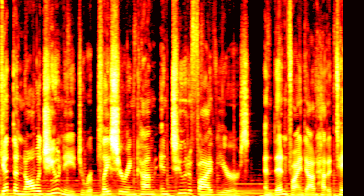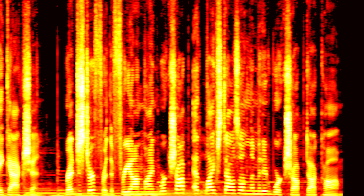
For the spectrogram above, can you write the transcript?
Get the knowledge you need to replace your income in two to five years, and then find out how to take action. Register for the free online workshop at lifestylesunlimitedworkshop.com.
